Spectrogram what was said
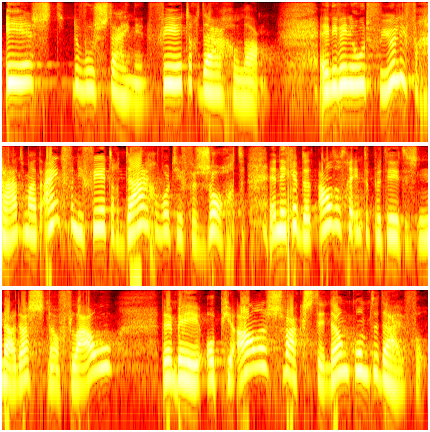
eerst de woestijn in, 40 dagen lang. En ik weet niet hoe het voor jullie vergaat, maar aan het eind van die 40 dagen wordt je verzocht. En ik heb dat altijd geïnterpreteerd als, nou dat is nou flauw. Dan ben je op je allerzwakste en dan komt de duivel.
